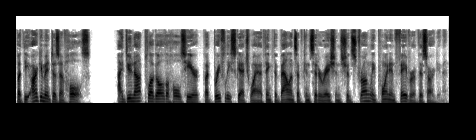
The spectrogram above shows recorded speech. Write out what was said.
But the argument does have holes. I do not plug all the holes here, but briefly sketch why I think the balance of considerations should strongly point in favor of this argument.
